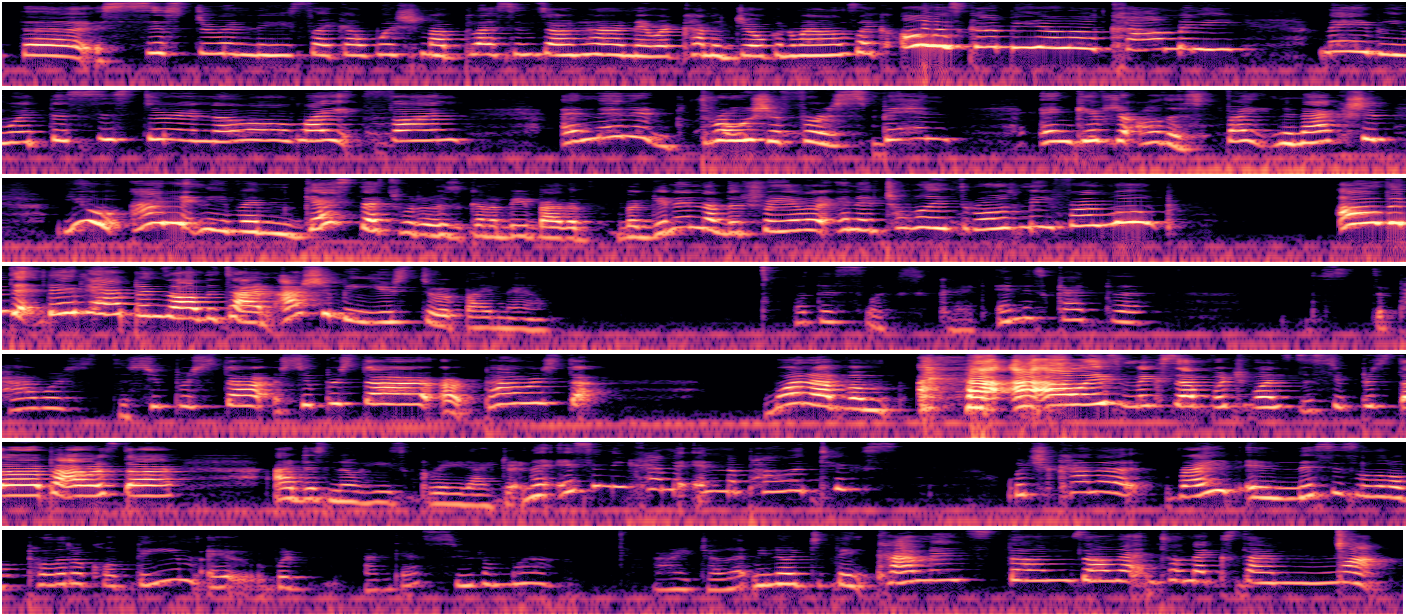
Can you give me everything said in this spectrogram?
the sister, and he's like, "I wish my blessings on her," and they were kind of joking around. It's like, "Oh, it's gonna be a little comedy, maybe with the sister and a little light fun," and then it throws you for a spin and gives you all this fighting and action. You, I didn't even guess that's what it was gonna be by the beginning of the trailer, and it totally throws me for a loop. All the that happens all the time. I should be used to it by now. Well, this looks good, and it's got the the powers, the superstar, superstar or power star. One of them, I always mix up which one's the superstar, power star. I just know he's great actor. Now, isn't he kind of in the politics? Which kind of right, and this is a little political theme. It would, I guess, suit him well. All right, y'all. Let me know what you think. Comments, thumbs, all that. Until next time. Mwah.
